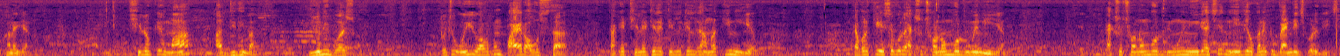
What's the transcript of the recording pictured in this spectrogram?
ওখানে যান। ছিল কে মা আর দিদিমা। দুজনেই বয়স্ক। বলছে, ওই রকম পায়ের অবস্থা তাকে ঠেলে ঠেলে ঠেলে ঠেলে আমরা কি নিয়ে যাব? তারপর কি এসে বলে একশো ছ নম্বর রুমে নিয়ে যান। একশো ছ নম্বর রুমে নিয়ে গেছে, নিয়ে গিয়ে ওখানে একটু ব্যান্ডেজ করে দিয়েছে।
